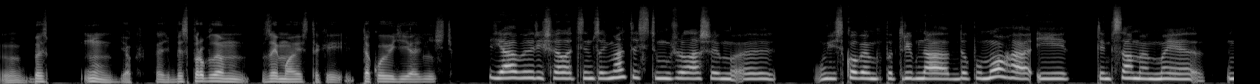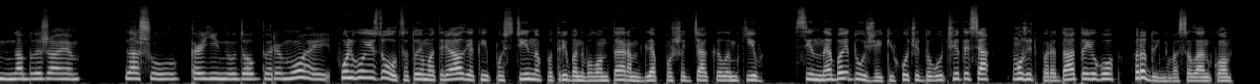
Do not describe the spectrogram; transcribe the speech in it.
без, ну, як сказати, без проблем займаюся такою діяльністю. Я вирішила цим займатися, тому що нашим е, військовим потрібна допомога, і тим самим ми наближаємо нашу країну до перемоги. Фольгоізол це той матеріал, який постійно потрібен волонтерам для пошиття килимків. Всі небайдужі, які хочуть долучитися, можуть передати його родині Василенко.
